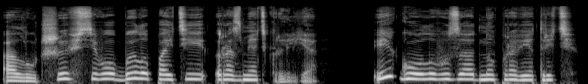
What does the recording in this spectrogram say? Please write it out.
а лучше всего было пойти размять крылья и голову заодно проветрить.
